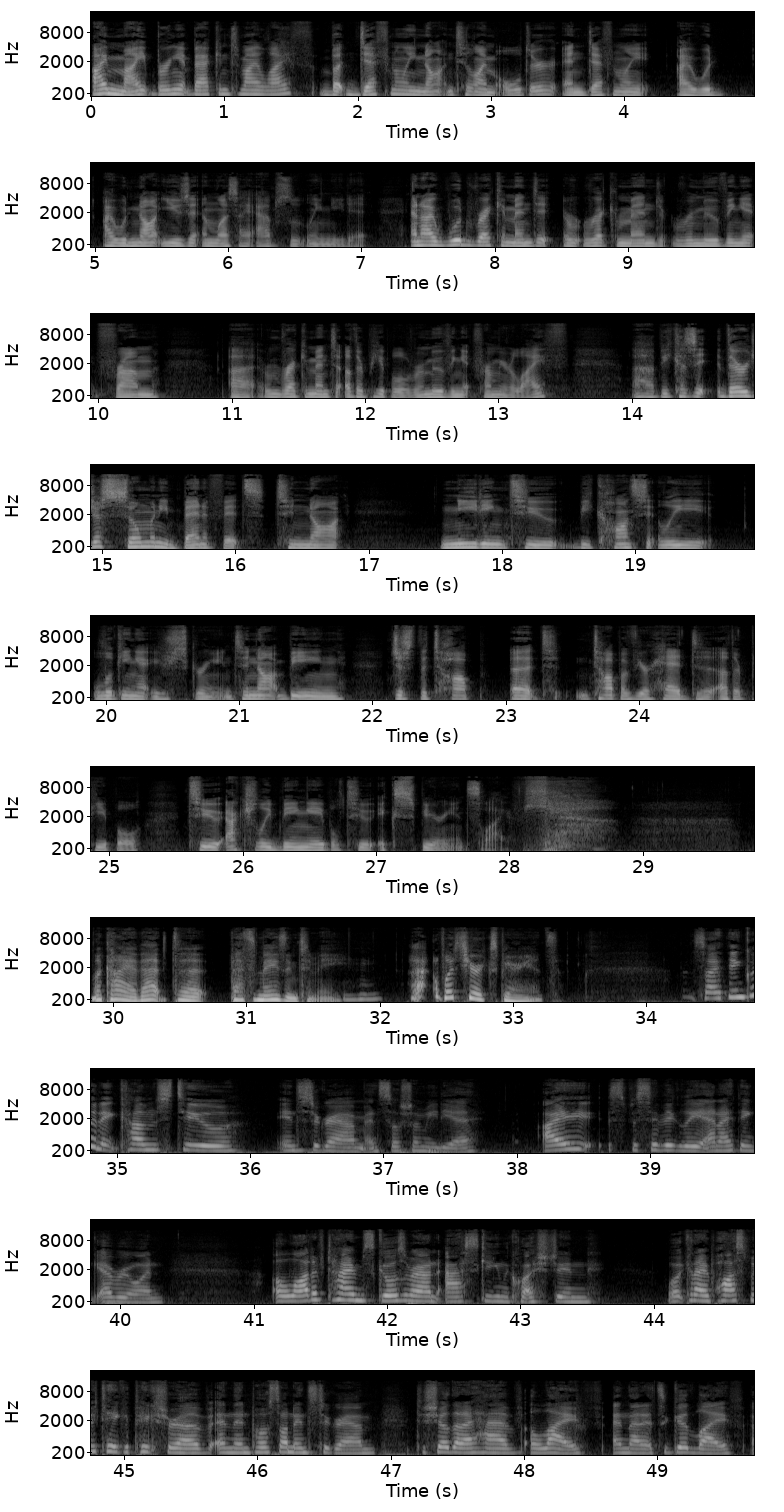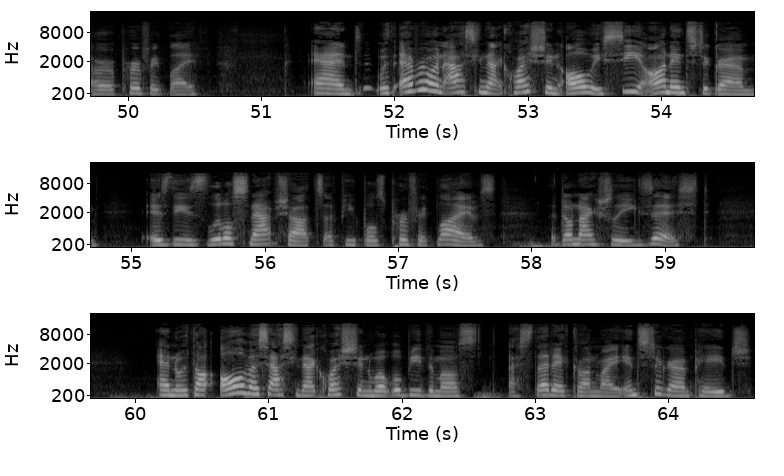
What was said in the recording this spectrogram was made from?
I might bring it back into my life, but definitely not until I'm older, and definitely I would I would not use it unless I absolutely need it. And I would recommend it recommend removing it from uh, recommend to other people removing it from your life uh, because it, there are just so many benefits to not needing to be constantly looking at your screen, to not being just the top uh, t- top of your head to other people, to actually being able to experience life. Yeah, Micaiah, that uh, that's amazing to me. Mm-hmm. Uh, what's your experience? So I think when it comes to Instagram and social media, I specifically, and I think everyone, a lot of times goes around asking the question, what can I possibly take a picture of and then post on Instagram to show that I have a life and that it's a good life or a perfect life? And with everyone asking that question, all we see on Instagram is these little snapshots of people's perfect lives that don't actually exist. And with all of us asking that question, what will be the most aesthetic on my Instagram page?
